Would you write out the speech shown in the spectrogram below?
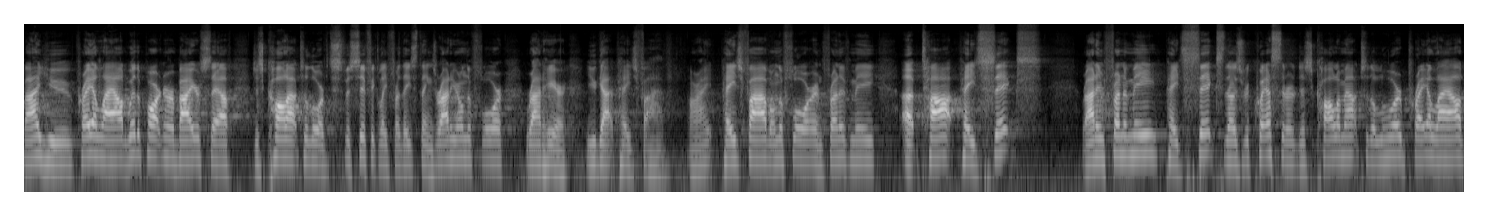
by you. Pray aloud with a partner or by yourself. Just call out to the Lord specifically for these things. Right here on the floor, right here. You got page five, all right? Page five on the floor in front of me. Up top, page six. Right in front of me, page six, those requests that are just call them out to the Lord, pray aloud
